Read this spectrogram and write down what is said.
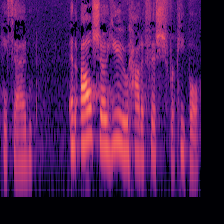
he said, and I'll show you how to fish for people.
